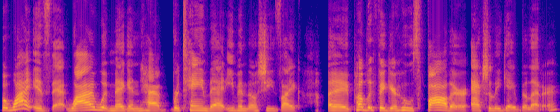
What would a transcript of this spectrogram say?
But why is that? Why would Meghan have retained that even though she's like a public figure whose father actually gave the letter?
